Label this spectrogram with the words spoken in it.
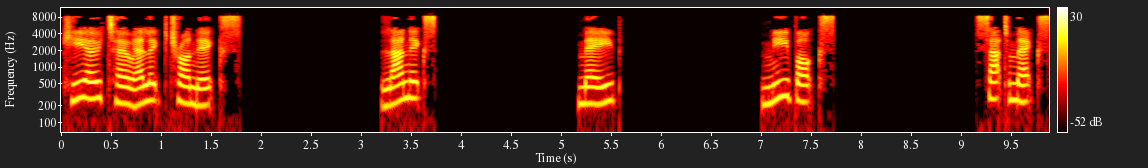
Kyoto Electronics Lanix Mabe Mebox Satmex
